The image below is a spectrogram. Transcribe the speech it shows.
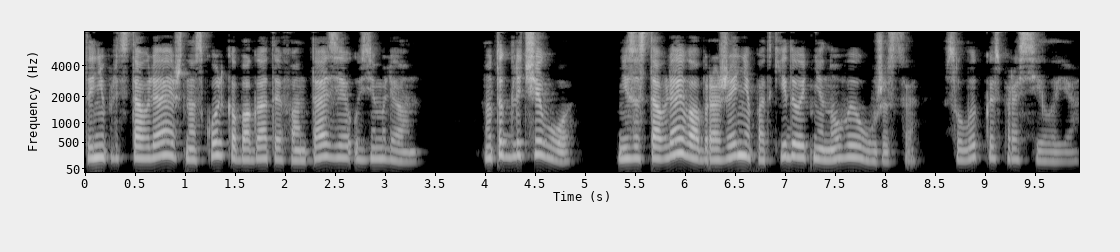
Ты не представляешь, насколько богатая фантазия у землян. Ну так для чего? Не заставляй воображение подкидывать мне новые ужасы, с улыбкой спросила я.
